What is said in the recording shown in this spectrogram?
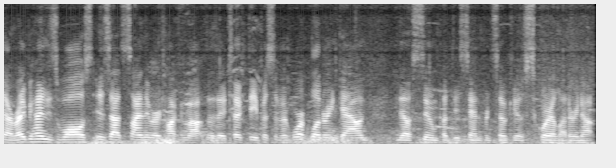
Yeah, right behind these walls is that sign that we were talking about that they took the Pacific Wharf lettering down. They'll soon put the San Fransokyo Square lettering up.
